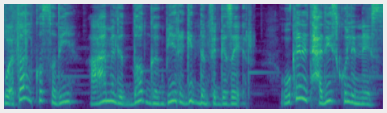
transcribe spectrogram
وقتها القصة دي عملت ضجة كبيرة جدا في الجزائر وكانت حديث كل الناس.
